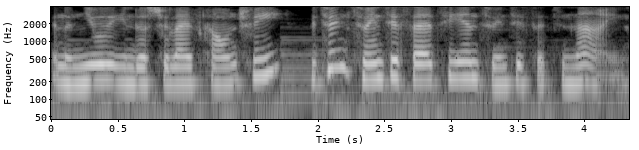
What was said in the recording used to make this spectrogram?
and a newly industrialized country between 2030 and 2039.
